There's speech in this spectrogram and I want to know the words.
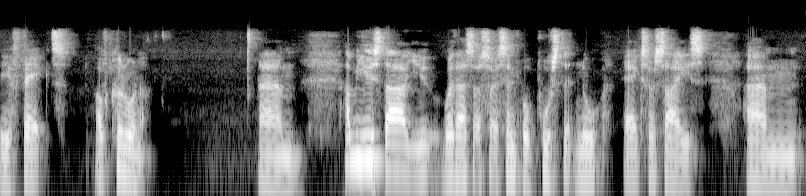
the effects of corona. Um, and we use that with a sort of simple post-it note exercise. Um,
